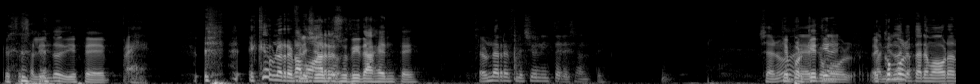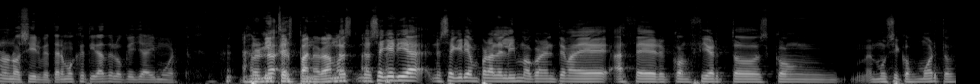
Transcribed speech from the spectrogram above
que está saliendo y dice, "Eh, Es que es una vamos reflexión. a resucitar gente. Es una reflexión interesante. O sea, ¿no? Que por qué es tiene- como, la es mierda como- que tenemos ahora no nos sirve. Tenemos que tirar de lo que ya hay muerto. ¿Han Pero no, visto es- el panorama? No, no seguiría, no seguiría un paralelismo con el tema de hacer conciertos con músicos muertos.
